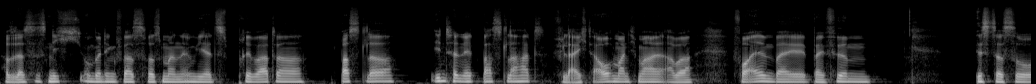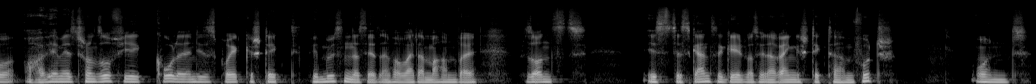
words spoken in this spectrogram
Also das ist nicht unbedingt was, was man irgendwie als privater Bastler, Internetbastler hat. Vielleicht auch manchmal, aber vor allem bei, bei Firmen ist das so, oh, wir haben jetzt schon so viel Kohle in dieses Projekt gesteckt, wir müssen das jetzt einfach weitermachen, weil sonst ist das ganze Geld, was wir da reingesteckt haben, futsch. Und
